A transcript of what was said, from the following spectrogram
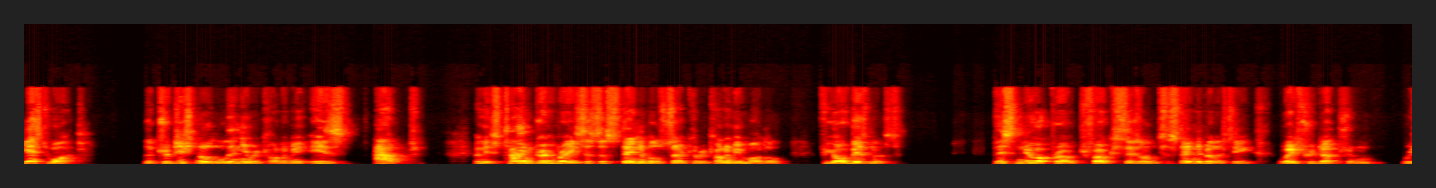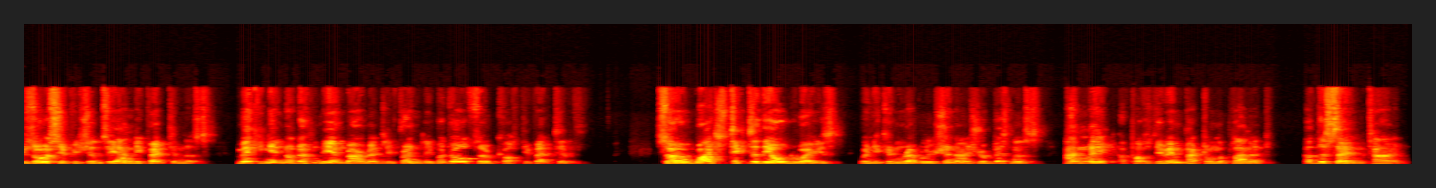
Guess what? The traditional linear economy is out, and it's time to embrace a sustainable circular economy model for your business. This new approach focuses on sustainability, waste reduction, resource efficiency, and effectiveness, making it not only environmentally friendly, but also cost effective. So why stick to the old ways when you can revolutionize your business and make a positive impact on the planet at the same time?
